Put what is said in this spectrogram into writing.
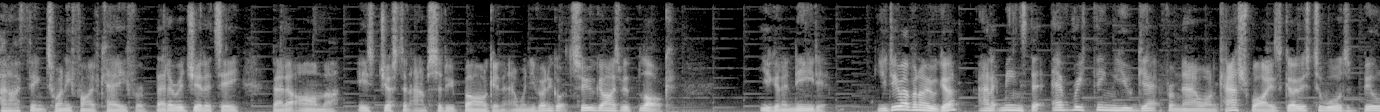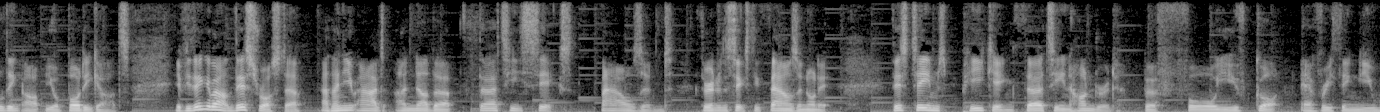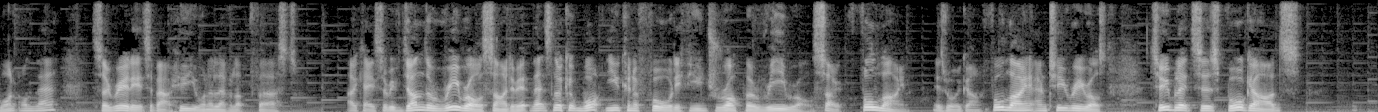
And I think 25k for better agility, better armor is just an absolute bargain. And when you've only got two guys with block, you're going to need it. you do have an ogre, and it means that everything you get from now on cash wise goes towards building up your bodyguards. If you think about this roster, and then you add another 36,000, 360,000 on it, this team's peaking 1300 before you've got everything you want on there. So really it's about who you want to level up first. Okay, so we've done the reroll side of it. Let's look at what you can afford if you drop a reroll. So, full line is what we've got. Full line and two rerolls. Two blitzers, four guards,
